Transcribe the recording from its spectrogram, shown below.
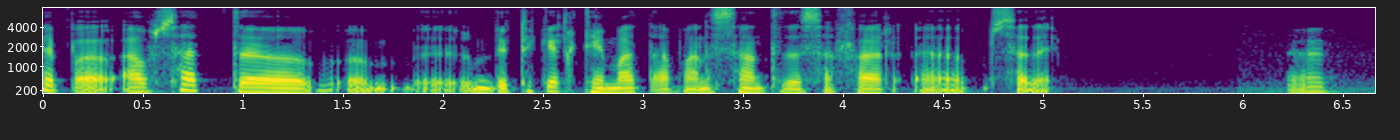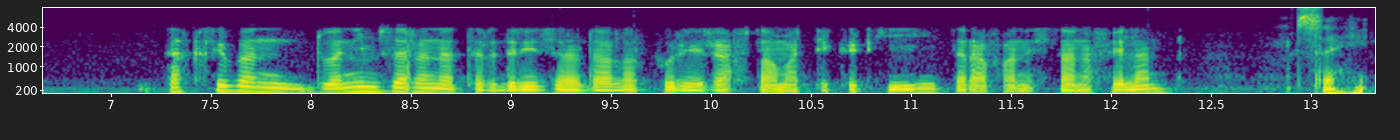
صاحب اوسط د ټکټ قیمت افغانستان ته د سفر څه دی؟ تقریبا دوه نیم زره نه تر درې زره ډالر پورې رفت آمد ټکټ کیږي تر افغانستانه فعلا. صحیح.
